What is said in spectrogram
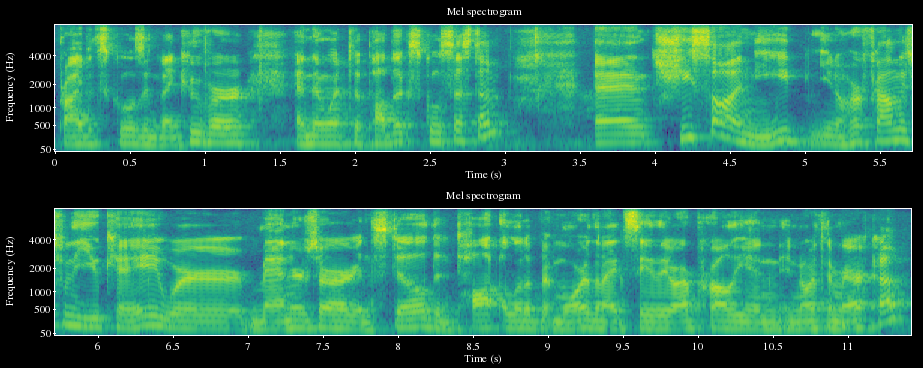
private schools in Vancouver, and then went to the public school system. And she saw a need. You know, her family's from the UK, where manners are instilled and taught a little bit more than I'd say they are probably in, in North America.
